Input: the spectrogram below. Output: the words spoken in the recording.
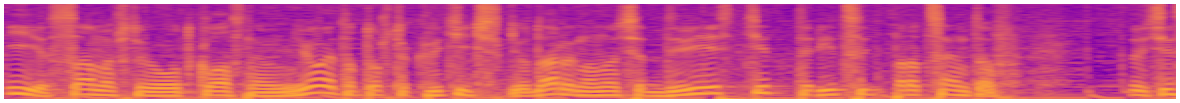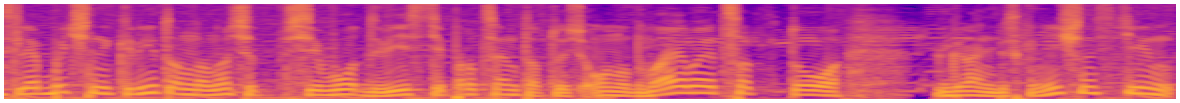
И самое, что вот классное у нее, это то, что критические удары наносят 230%. То есть, если обычный крит, он наносит всего 200%, то есть он удваивается, то грань бесконечности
